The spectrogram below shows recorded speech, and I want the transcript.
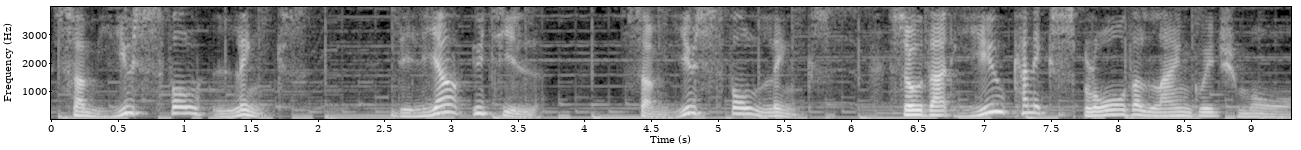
some useful links, des liens utiles, some useful links, so that you can explore the language more.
